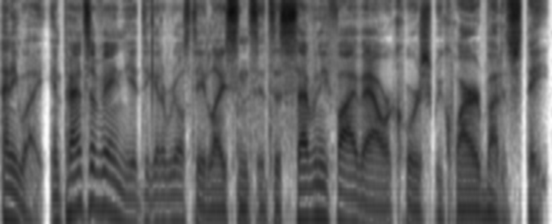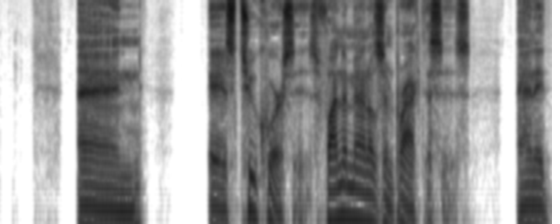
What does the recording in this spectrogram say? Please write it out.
Anyway, in Pennsylvania, to get a real estate license, it's a 75 hour course required by the state. And it's two courses, fundamentals and practices, and it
